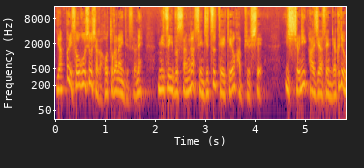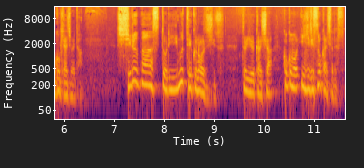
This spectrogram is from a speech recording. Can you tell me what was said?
やっぱり総合商社がほっとかないんですよね。三井物産が先日提携を発表して、一緒にアジア戦略で動き始めた。シルバーストリームテクノロジーズという会社、ここもイギリスの会社です。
